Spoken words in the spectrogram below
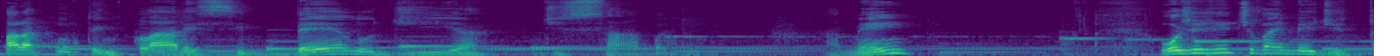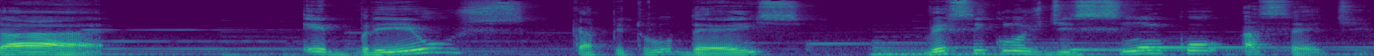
para contemplar esse belo dia de sábado. Amém? Hoje a gente vai meditar Hebreus, capítulo 10, versículos de 5 a 7.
